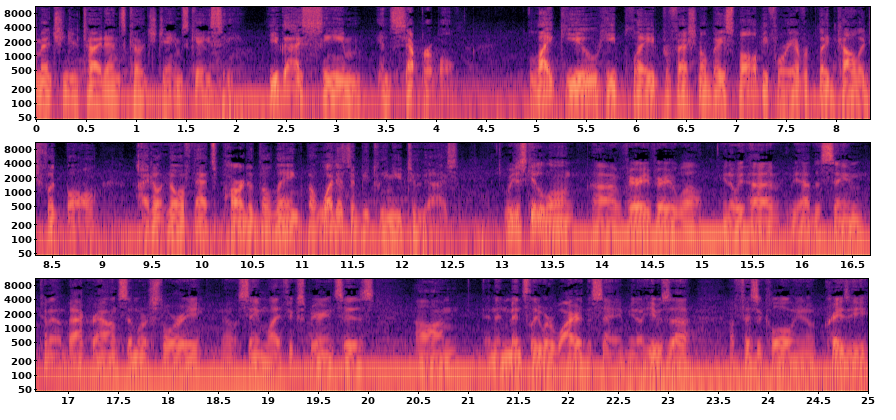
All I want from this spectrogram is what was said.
mentioned your tight ends coach, James Casey. You guys seem inseparable. Like you, he played professional baseball before he ever played college football. I don't know if that's part of the link, but what is it between you two guys? We just get along uh, very, very well. You know, we've had we have the same kind of background, similar story, you know, same life experiences, um, and then mentally we're wired the same. You know, he was a, a physical, you know, crazy,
